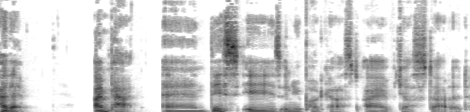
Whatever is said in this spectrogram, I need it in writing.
Hi there, I'm Pat, and this is a new podcast I've just started.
